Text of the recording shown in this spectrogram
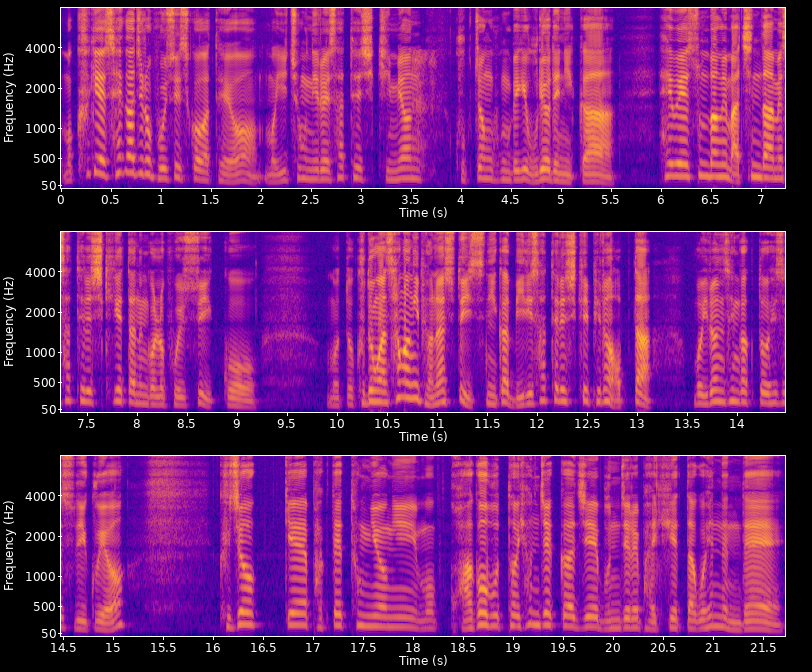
뭐 크게 세 가지로 볼 수 있을 것 같아요. 뭐 이 총리를 사퇴시키면 국정 공백이 우려되니까 해외 순방을 마친 다음에 사퇴를 시키겠다는 걸로 볼 수 있고 뭐 또 그동안 상황이 변할 수도 있으니까 미리 사퇴를 시킬 필요는 없다. 뭐 이런 생각도 했을 수도 있고요. 그저께 박 대통령이 뭐 과거부터 현재까지의 문제를 밝히겠다고 했는데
